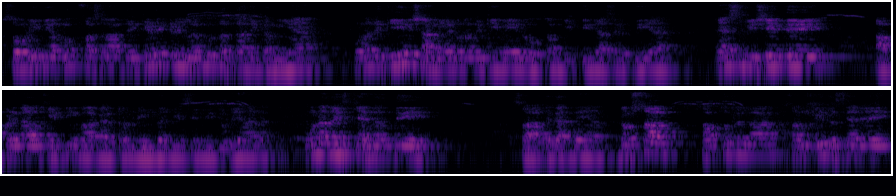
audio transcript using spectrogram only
ਸੋਣੀ ਦੀਆਂ ਮੁੱਖ ਫਸਲਾਂ ਤੇ ਕਿਹੜੇ-ਕਿਹੜੇ ਲਘੂ ਤੱਤਾਂ ਦੀ ਕਮੀ ਹੈ, ਉਹਨਾਂ ਦੇ ਕੀ ਨਿਸ਼ਾਨੀਆਂ ਤੇ ਉਹਨਾਂ ਦੀ ਕਿਵੇਂ ਰੋਕਥਾਮ ਕੀਤੀ ਜਾ ਸਕਦੀ ਹੈ, ਇਸ ਵਿਸ਼ੇ ਤੇ ਆਪਣੇ ਨਾਲ ਖੇਤੀ ਮਾਹਰ ਡਾਕਟਰ ਮਨਿੰਦਰਜੀਤ ਸਿੰਘ ਜੀ ਜੁੜੇ ਹਨ। ਉਹਨਾਂ ਦਾ ਇਸ ਚੈਨਲ ਤੇ ਸਵਾਗਤ ਕਰਦੇ ਹਾਂ। ਡਾਕਟਰ ਸਾਹਿਬ ਸਭ ਤੋਂ ਪਹਿਲਾਂ ਸਾਨੂੰ ਇਹ ਦੱਸਿਆ ਜਾਏ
